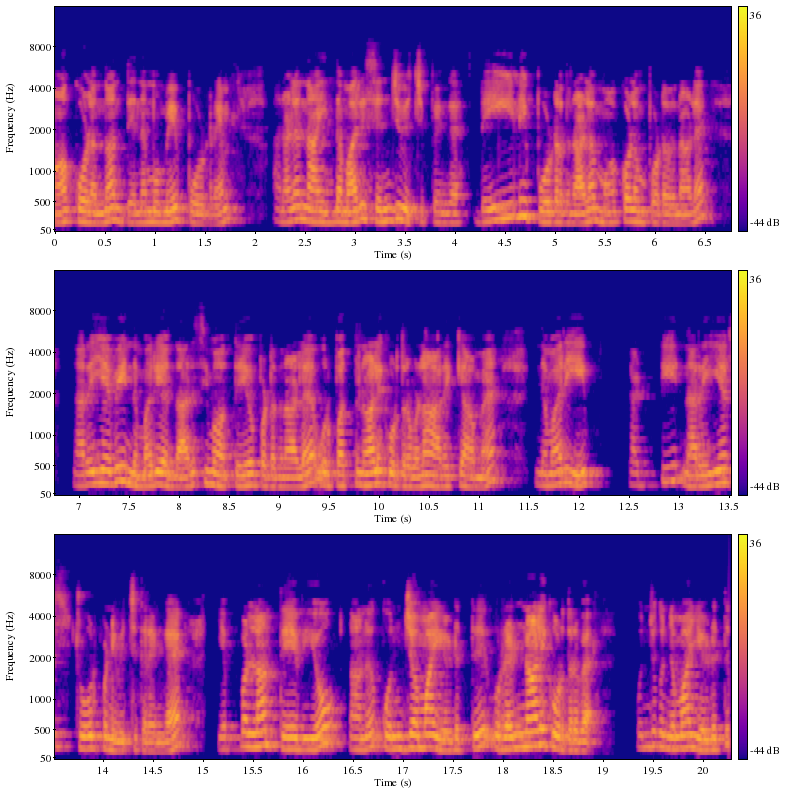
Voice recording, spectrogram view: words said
மாக்கோலம் தான் தினமுமே போடுறேன். அதனால் நான் இந்த மாதிரி செஞ்சு வச்சுப்பேங்க. டெய்லி போடுறதுனால மாக்கோலம் போடுறதுனால நிறையவே இந்த மாதிரி அந்த அரிசி மாவு தேவைப்படுறதுனால ஒரு பத்து நாளைக்கு ஒரு தடவைலாம் அரைக்காமல் இந்த மாதிரி தட்டி நிறைய ஸ்டோர் பண்ணி வச்சுக்கிறேங்க. எப்பெல்லாம் தேவையோ நான் கொஞ்சமாக எடுத்து ஒரு ரெண்டு நாளைக்கு ஒரு தடவை கொஞ்சம் கொஞ்சமாக எடுத்து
